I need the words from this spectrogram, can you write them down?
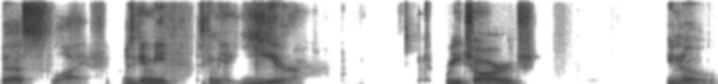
best life. Just give me, just give me a year to recharge, you know,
